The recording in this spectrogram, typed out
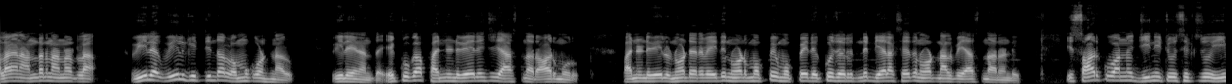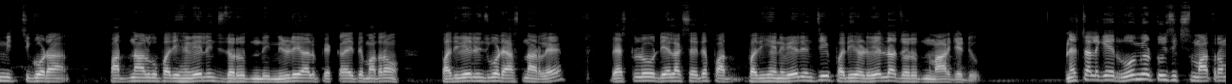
అలాగని అందరిని అన్నట్లా వీళ్ళ వీళ్ళు గిట్టిన వాళ్ళు అమ్ముకుంటున్నారు వీలైనంత. ఎక్కువగా పన్నెండు వేలు నుంచి చేస్తున్నారు ఆరు మూడు. పన్నెండు వేలు నూట ఇరవై ఐదు నూట ముప్పై ముప్పై ఐదు ఎక్కువ జరుగుతుంది డీలక్స్ అయితే నూట నలభై వేస్తున్నారండి. ఈ సార్క్ వన్ జీనీ టూ సిక్స్ ఈ మిర్చి కూడా పద్నాలుగు పదిహేను వేల నుంచి జరుగుతుంది. మీడియాలు పిక్కలు అయితే మాత్రం పదివేల నుంచి కూడా వేస్తున్నారులే. బెస్ట్లు డీలక్స్ అయితే పద్ పదిహేను వేల నుంచి పదిహేడు వేలు దాకా జరుగుతుంది మార్కెట్. నెక్స్ట్ అలాగే రోమియో టూ సిక్స్ మాత్రం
